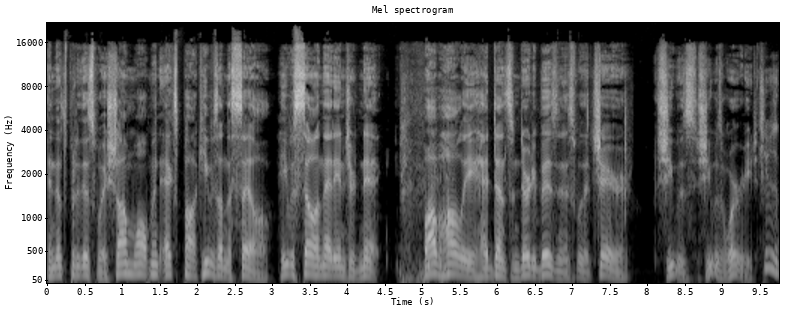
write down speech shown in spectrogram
and let's put it this way Sean Waltman, X Pac, he was on the sell. He was selling that injured neck. Bob Holly had done some dirty business with a chair. She was she was worried. She was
